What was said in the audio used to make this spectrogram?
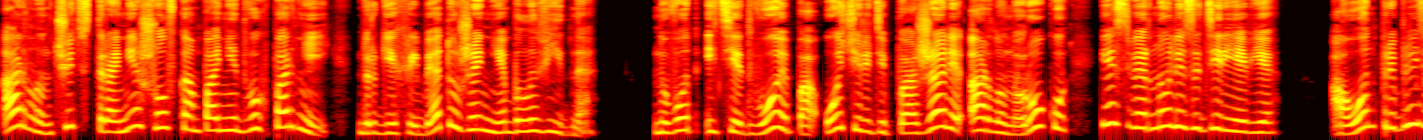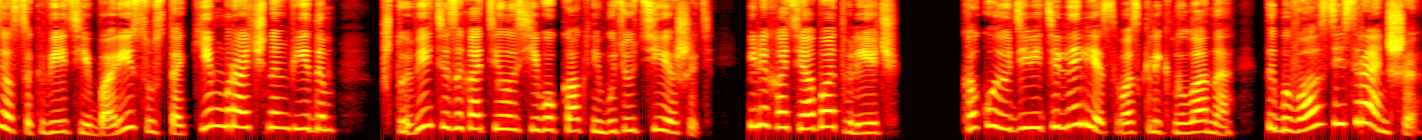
Арлан чуть в стороне шел в компании двух парней, других ребят уже не было видно. Но вот и те двое по очереди пожали Арлану руку и свернули за деревья. А он приблизился к Вете и Борису с таким мрачным видом, что Вете захотелось его как-нибудь утешить или хотя бы отвлечь. «Какой удивительный лес!» — воскликнула она. «Ты бывал здесь раньше?»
